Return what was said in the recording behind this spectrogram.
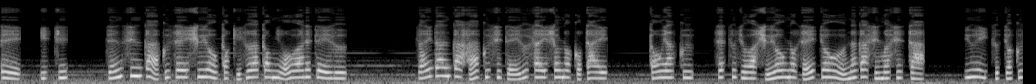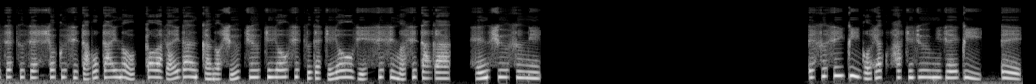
A、1。全身が悪性腫瘍と傷跡に覆われている。財団が把握している最初の個体。投薬、切除は腫瘍の成長を促しました。唯一直接接触した母体の夫は財団下の集中治療室で治療を実施しましたが、編集済み。SCP-582JP、A、脂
